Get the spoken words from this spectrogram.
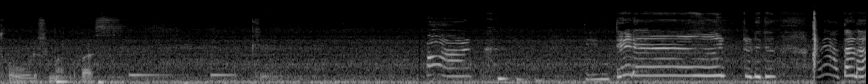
थोडीशी मागे बस. ओके. आणि आता ना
